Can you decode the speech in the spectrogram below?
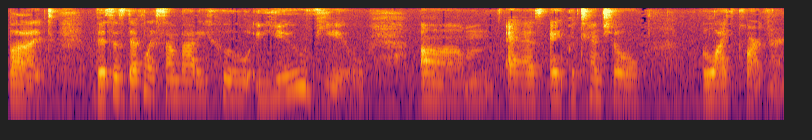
but this is definitely somebody who you view um, as a potential life partner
